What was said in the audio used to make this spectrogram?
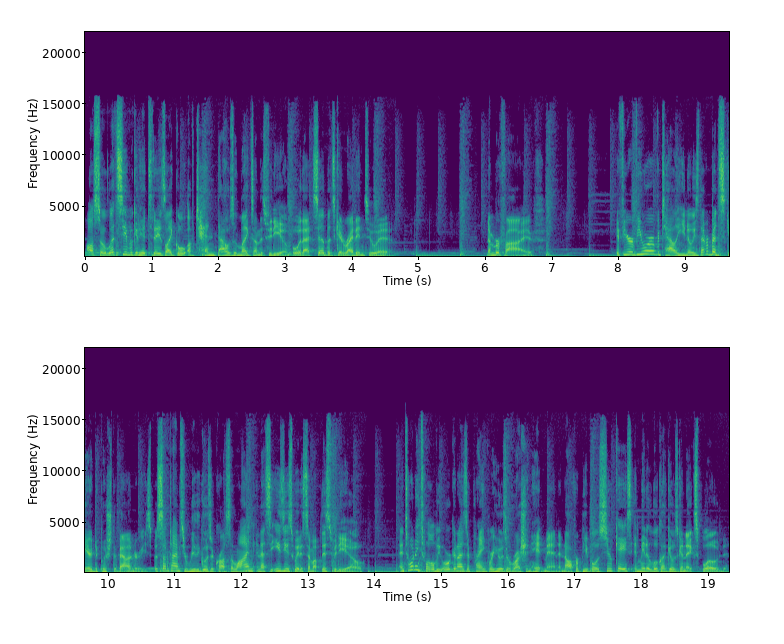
Also, let's see if we can hit today's like goal of 10,000 likes on this video, but with that said, let's get right into it. Number 5. If you're a viewer of Vitaly, you know he's never been scared to push the boundaries, but sometimes he really goes across the line and that's the easiest way to sum up this video. In 2012, he organized a prank where he was a Russian hitman and offered people a suitcase and made it look like it was gonna explode.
